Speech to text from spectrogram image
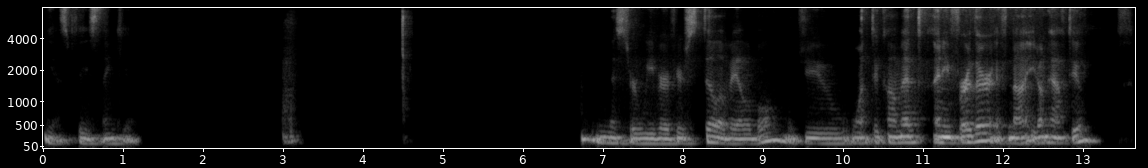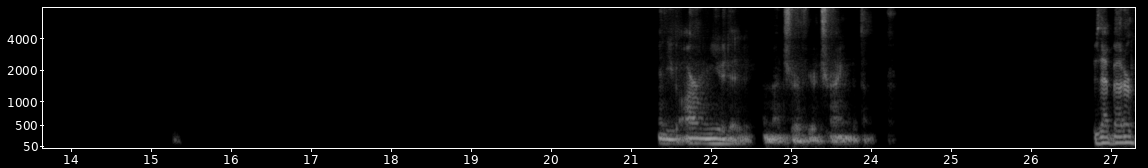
Yes, please, thank you. Mr. Weaver, if you're still available, would you want to comment any further? If not, you don't have to. And you are muted. I'm not sure if you're trying to talk. Is that better?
